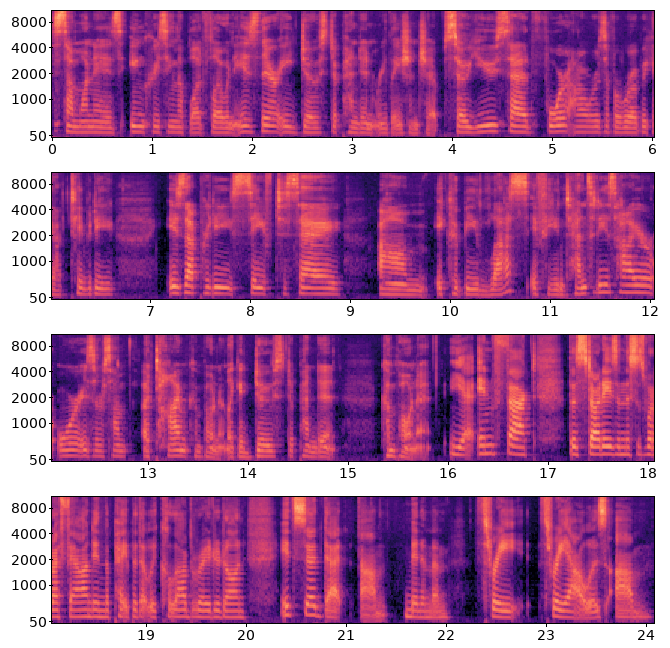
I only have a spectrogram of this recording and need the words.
someone is increasing the blood flow, and is there a dose dependent relationship? So you said four hours of aerobic activity. Is that pretty safe to say? Um, it could be less if the intensity is higher, or is there some a time component, like a dose dependent component? Yeah, in fact, the studies, and this is what I found in the paper that we collaborated on, it said that um, minimum three three hours. Um,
